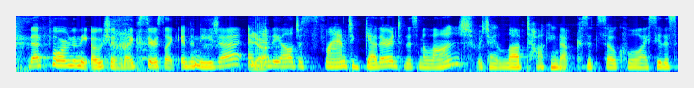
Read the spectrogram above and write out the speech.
that formed in the ocean, like seriously, like Indonesia, and Yeah. then they all just slammed together into this melange, which I love talking about because it's so cool. I see this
